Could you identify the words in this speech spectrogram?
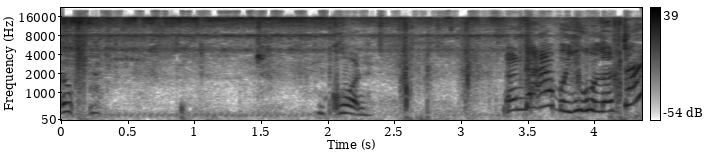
อุ๊บคนน้องดาบ่อยู่แล้วจ้า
